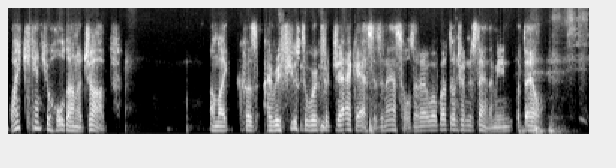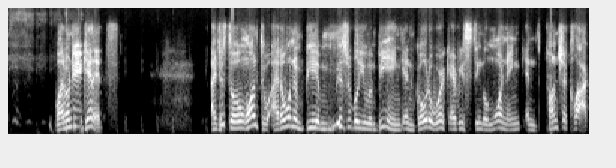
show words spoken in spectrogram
"Why can't you hold down a job?" I'm like, because I refuse to work for jackasses and assholes. And I, what don't you understand? I mean, what the hell? Why don't you get it? I just don't want to. I don't want to be a miserable human being and go to work every single morning and punch a clock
